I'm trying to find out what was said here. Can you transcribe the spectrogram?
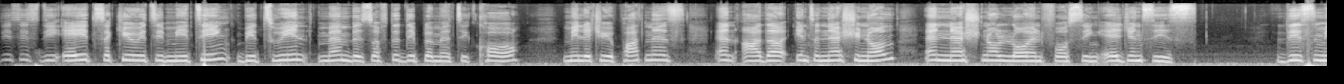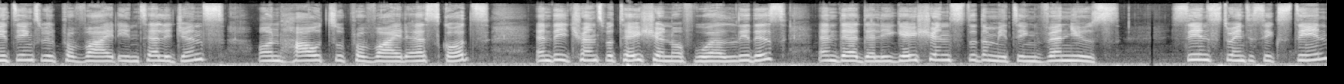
This is the eighth security meeting between members of the diplomatic corps military partners, and other international and national law enforcing agencies. These meetings will provide intelligence on how to provide escorts and the transportation of world leaders and their delegations to the meeting venues. Since 2016,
